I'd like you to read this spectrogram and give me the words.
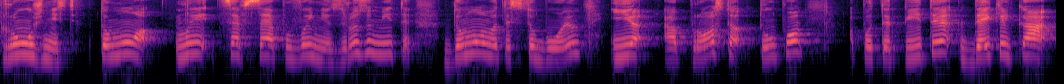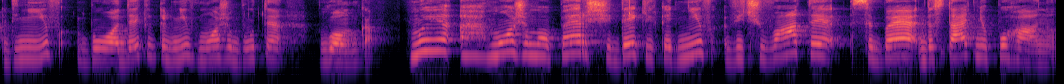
пружність. Тому ми це все повинні зрозуміти, домовитися з собою і просто тупо потерпіти декілька днів, бо декілька днів може бути ломка. Ми е, можемо перші декілька днів відчувати себе достатньо погано.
